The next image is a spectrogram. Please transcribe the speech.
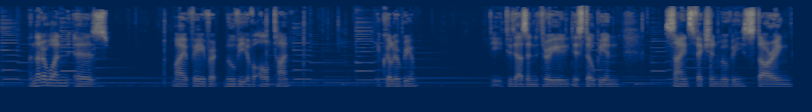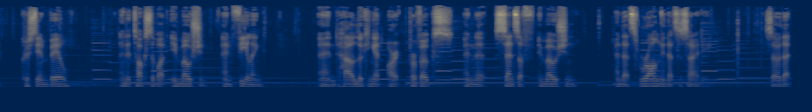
Another one is my favorite movie of all time Equilibrium, the 2003 dystopian science fiction movie starring Christian Bale. And it talks about emotion and feeling and how looking at art provokes a sense of emotion and that's wrong in that society. So that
